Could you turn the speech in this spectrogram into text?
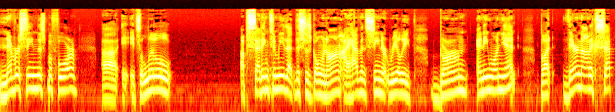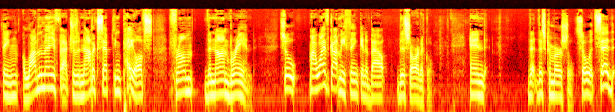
never seen this before. Uh, it, it's a little upsetting to me that this is going on. I haven't seen it really burn anyone yet, but they're not accepting, a lot of the manufacturers are not accepting payoffs from the non brand. So my wife got me thinking about this article and that this commercial. So it said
